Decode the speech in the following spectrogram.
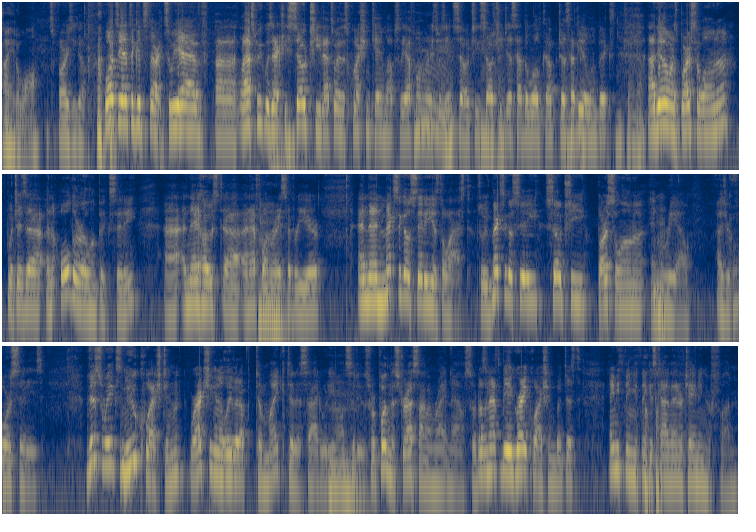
I hit a wall. as far as you go. Well, that's, that's a good start. So we have uh, last week was actually Sochi. That's why this question came up. So the F1 race was in Sochi. Sochi just had the World Cup, just had the Olympics. Okay. Yeah. Uh, the other one is Barcelona, which is uh, an older Olympic city, uh, and they host uh, an F1 race every year. And then Mexico City is the last. So we have Mexico City, Sochi, Barcelona, and Rio as your four cities. This week's new question, we're actually going to leave it up to Mike to decide what he wants to do. So we're putting the stress on him right now. So it doesn't have to be a great question, but just anything you think is kind of entertaining or fun.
